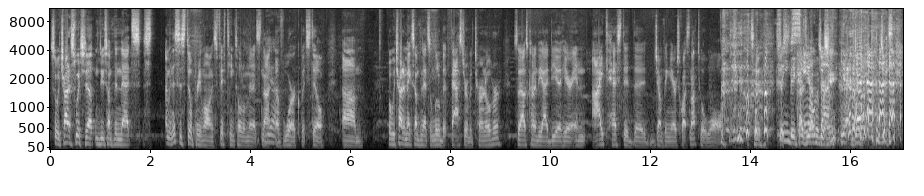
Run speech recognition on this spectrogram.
So we try to switch it up and do something that's, I mean, this is still pretty long. It's 15 total minutes, not Yeah. of work, but still. Um, but we try to make something that's a little bit faster of a turnover. So that was kind of the idea here. And I tested the jumping air squats not to a wall, to, So you Because you have a brain. yeah, just, just,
